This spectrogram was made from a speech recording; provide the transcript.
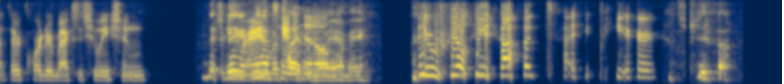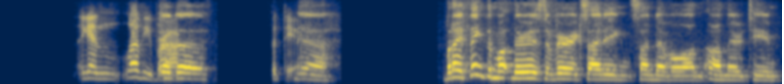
at their quarterback situation. they, they, they have a type in Miami. They really have a type here. Yeah, Again, love you, but Brock, uh, but there. yeah. But I think the there is a very exciting Sun Devil on, on their team.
